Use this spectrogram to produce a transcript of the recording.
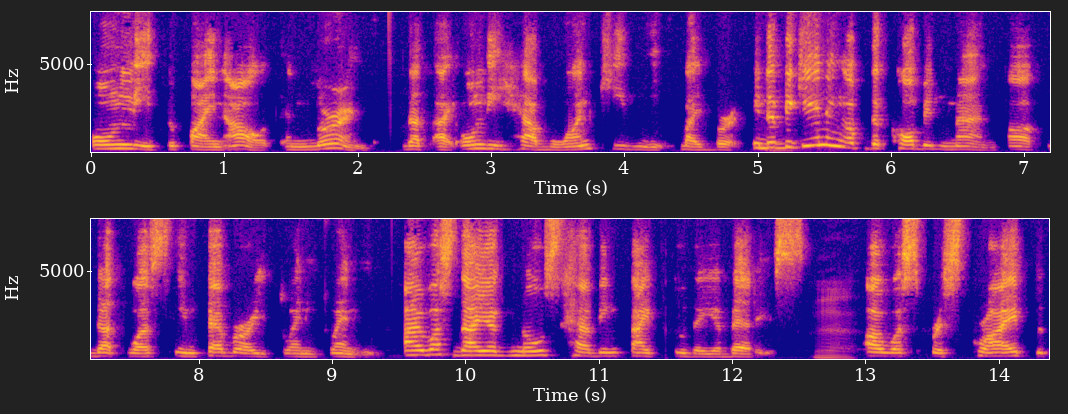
only to find out and learn that I only have one kidney by birth. In the beginning of the COVID man, uh, that was in February 2020, I was diagnosed having type 2 diabetes. Yeah. I was prescribed to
